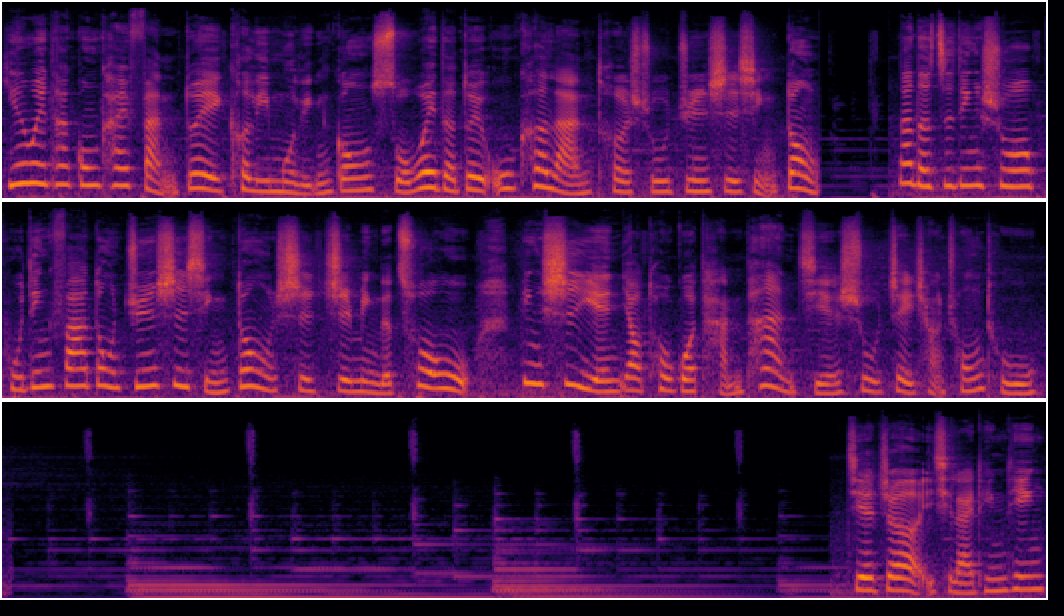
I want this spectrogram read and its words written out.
因为他公开反对克里姆林宫所谓的对乌克兰特殊军事行动。纳德兹丁说，普丁发动军事行动是致命的错误，并誓言要透过谈判结束这场冲突。接着，一起来听听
